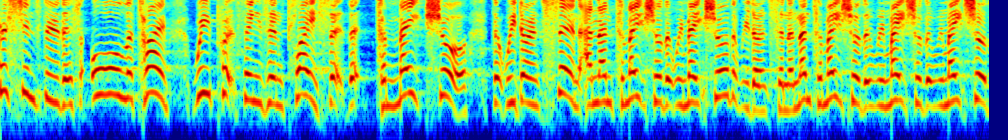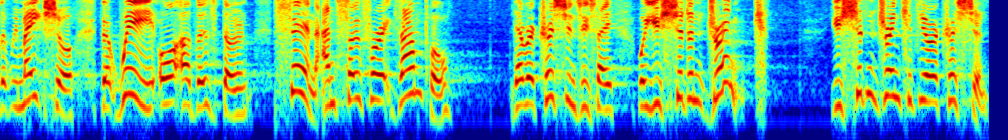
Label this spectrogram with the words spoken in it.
Christians do this all the time. We put things in place that, that, to make sure that we don't sin, and then to make sure that we make sure that we don't sin, and then to make sure that we make sure that we make sure that we make sure that we or others don't sin. And so, for example, there are Christians who say, well, you shouldn't drink. You shouldn't drink if you're a Christian.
